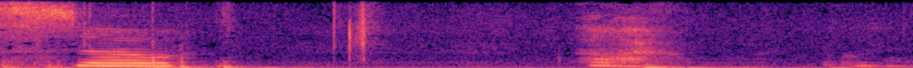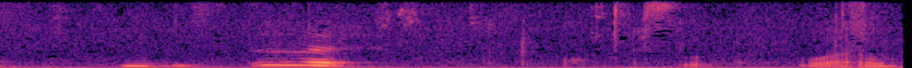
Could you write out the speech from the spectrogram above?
So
